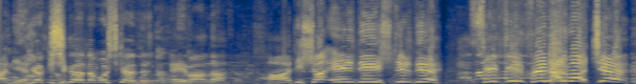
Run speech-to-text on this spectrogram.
Saniye. Yakışıklı adam hoş geldin. Eyvallah. Padişah el değiştirdi. Sefir Fenerbahçe.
